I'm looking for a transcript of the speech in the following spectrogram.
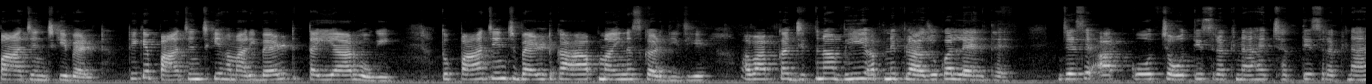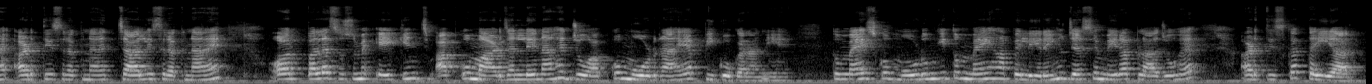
पाँच इंच की बेल्ट ठीक है? पाँच इंच की हमारी बेल्ट तैयार होगी। तो पाँच इंच बेल्ट का आप माइनस कर दीजिए। अब आपका जितना भी अपने प्लाजो का लेंथ है जैसे आपको चौंतीस रखना है, छत्तीस रखना है, अड़तीस रखना है, चालीस रखना है और प्लस उसमें एक इंच आपको मार्जिन लेना है जो आपको मोड़ना है या पीको करानी है। तो मैं इसको मोड़ूँगी तो मैं यहाँ पे ले रही हूँ, जैसे मेरा प्लाजो है अड़तीस का तैयार।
